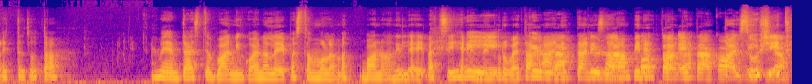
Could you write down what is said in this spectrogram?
että tota, meidän pitää sitten vaan niin kuin aina leipästä molemmat banaanileivät siihen Niin, ennen kuin ruvetaan kyllä, äänittämään, niin saadaan pidettyä. Tai sushit.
